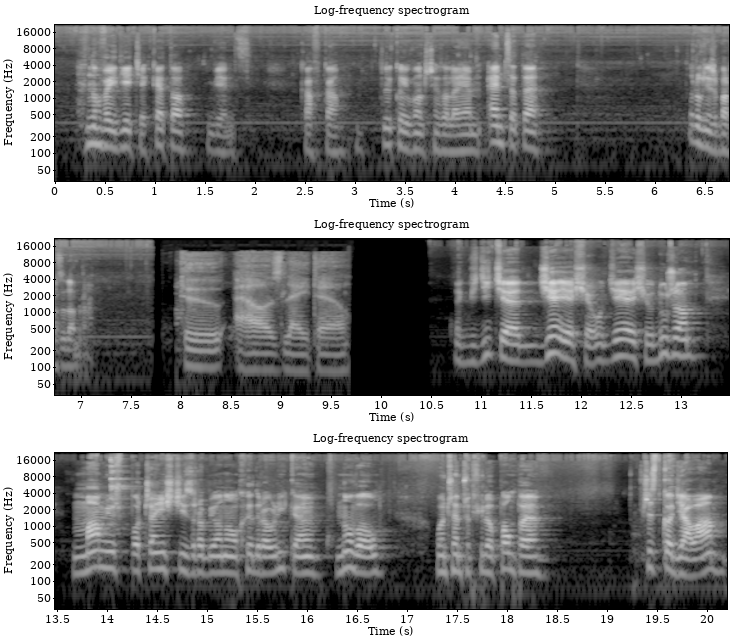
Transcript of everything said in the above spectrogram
nowej diecie keto, więc kawka tylko i wyłącznie z olejem MCT. Również bardzo dobra. Two hours later. Jak widzicie, dzieje się, dzieje się dużo. Mam już po części zrobioną hydraulikę nową. Łączyłem przed chwilą pompę. Wszystko działa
